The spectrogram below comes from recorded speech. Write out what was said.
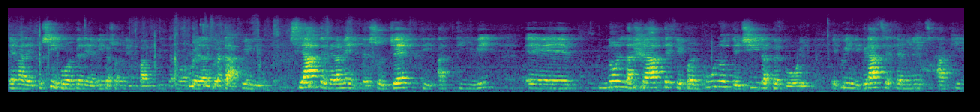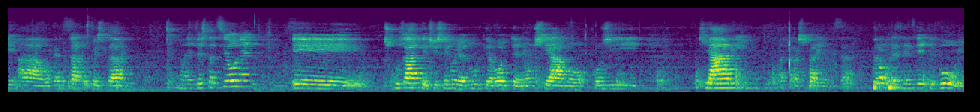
E mi ha detto sì come per dire mica sono imbambita come quella della tua età quindi siate veramente soggetti attivi e non lasciate che qualcuno decida per voi. E quindi grazie a chi ha organizzato questa manifestazione e scusateci se noi adulti a volte non siamo così chiari a trasparenza, però pretendete voi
